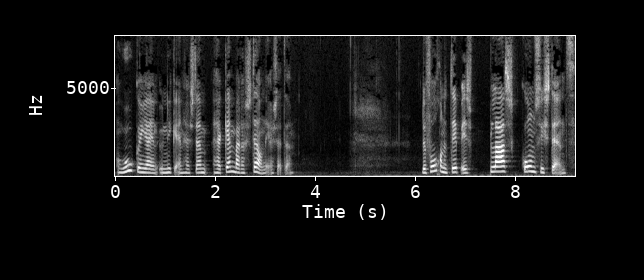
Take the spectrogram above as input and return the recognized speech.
Hoe kun jij een unieke en herkenbare stijl neerzetten? De volgende tip is plaats consistent.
